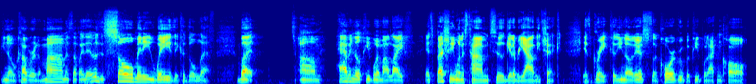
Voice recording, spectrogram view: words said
you know, cover the mom and stuff like that. It was just so many ways it could go left. But um, having those people in my life, especially when it's time to get a reality check, is great because you know there's a core group of people that I can call.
